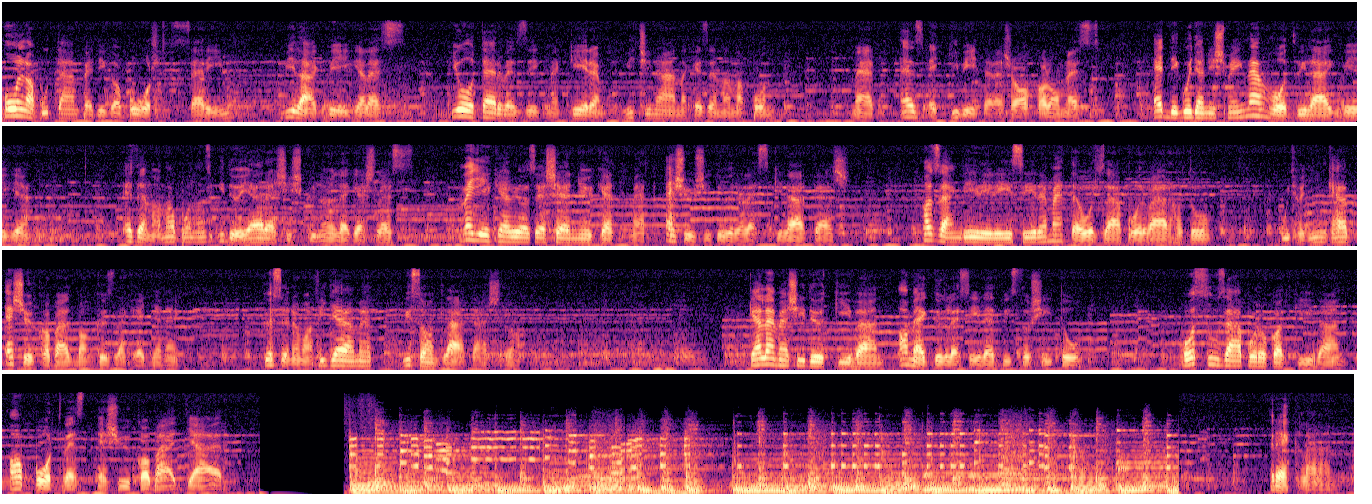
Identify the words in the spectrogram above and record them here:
Holnap után pedig a borst szerint világ vége lesz. Jó tervezzék meg kérem, hogy mit csinálnak ezen a napon, mert ez egy kivételes alkalom lesz. Eddig ugyanis még nem volt világvége. Ezen a napon az időjárás is különleges lesz. Vegyék elő az esernyőket, mert esős időre lesz kilátás. Hazánk déli részére meteorzápor várható, úgyhogy inkább esőkabátban közlekedjenek. Köszönöm a figyelmet, viszont látásra! Kellemes időt kíván a megdöglesz életbiztosító. Hosszú záporokat kíván a Portvest esőkabátgyár. Reklám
